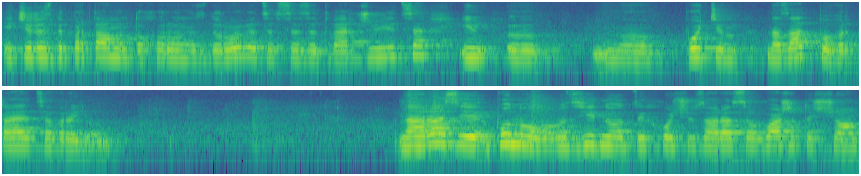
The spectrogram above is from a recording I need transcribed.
і через департамент охорони здоров'я це все затверджується і е, потім назад повертається в район. Наразі по-новому, згідно тих, хочу зараз зауважити, що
